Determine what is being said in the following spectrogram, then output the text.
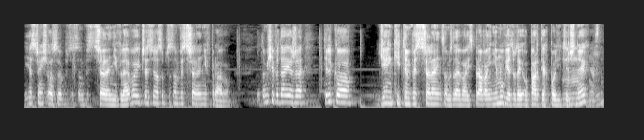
Jest część osób, co są wystrzeleni w lewo, i część osób, co są wystrzeleni w prawo. No to mi się wydaje, że tylko dzięki tym wystrzeleńcom z lewa i z prawa, i nie mówię tutaj o partiach politycznych, jasne.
